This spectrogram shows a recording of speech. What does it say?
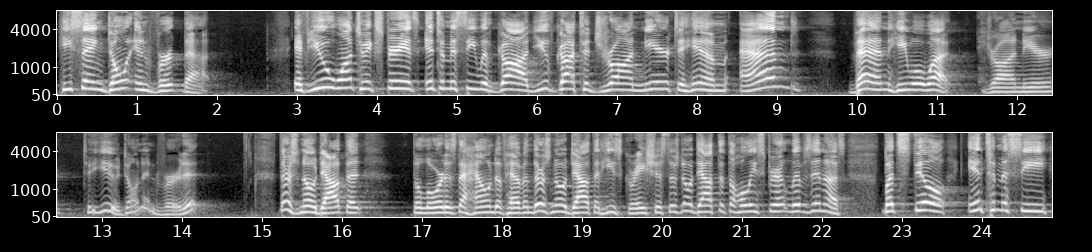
he's saying don't invert that. If you want to experience intimacy with God, you've got to draw near to Him, and then He will what? Draw near to you. Don't invert it. There's no doubt that the Lord is the hound of heaven. There's no doubt that He's gracious. There's no doubt that the Holy Spirit lives in us. But still, intimacy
